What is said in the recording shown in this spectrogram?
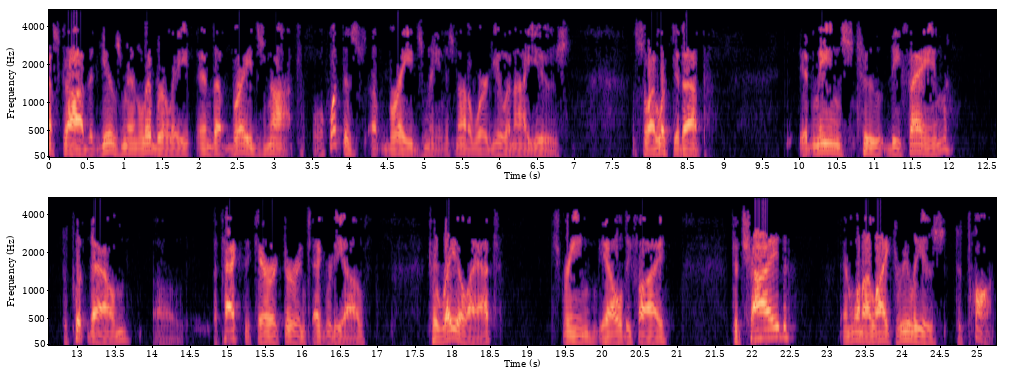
ask God that gives men liberally and upbraids not." Well, what does upbraids mean? It's not a word you and I use. So I looked it up. It means to defame, to put down, uh, attack the character, integrity of, to rail at, scream, yell, defy, to chide, and what I liked really is to taunt,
